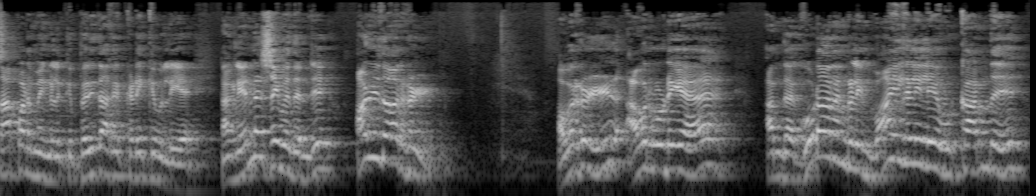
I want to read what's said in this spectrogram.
சாப்பாடும் எங்களுக்கு பெரிதாக கிடைக்கவில்லையே. நாங்கள் என்ன செய்வது என்று அழுதார்கள். அவர்கள் அவர்களுடைய அந்த கூடாரங்களின் வாயில்களிலே உட்கார்ந்து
